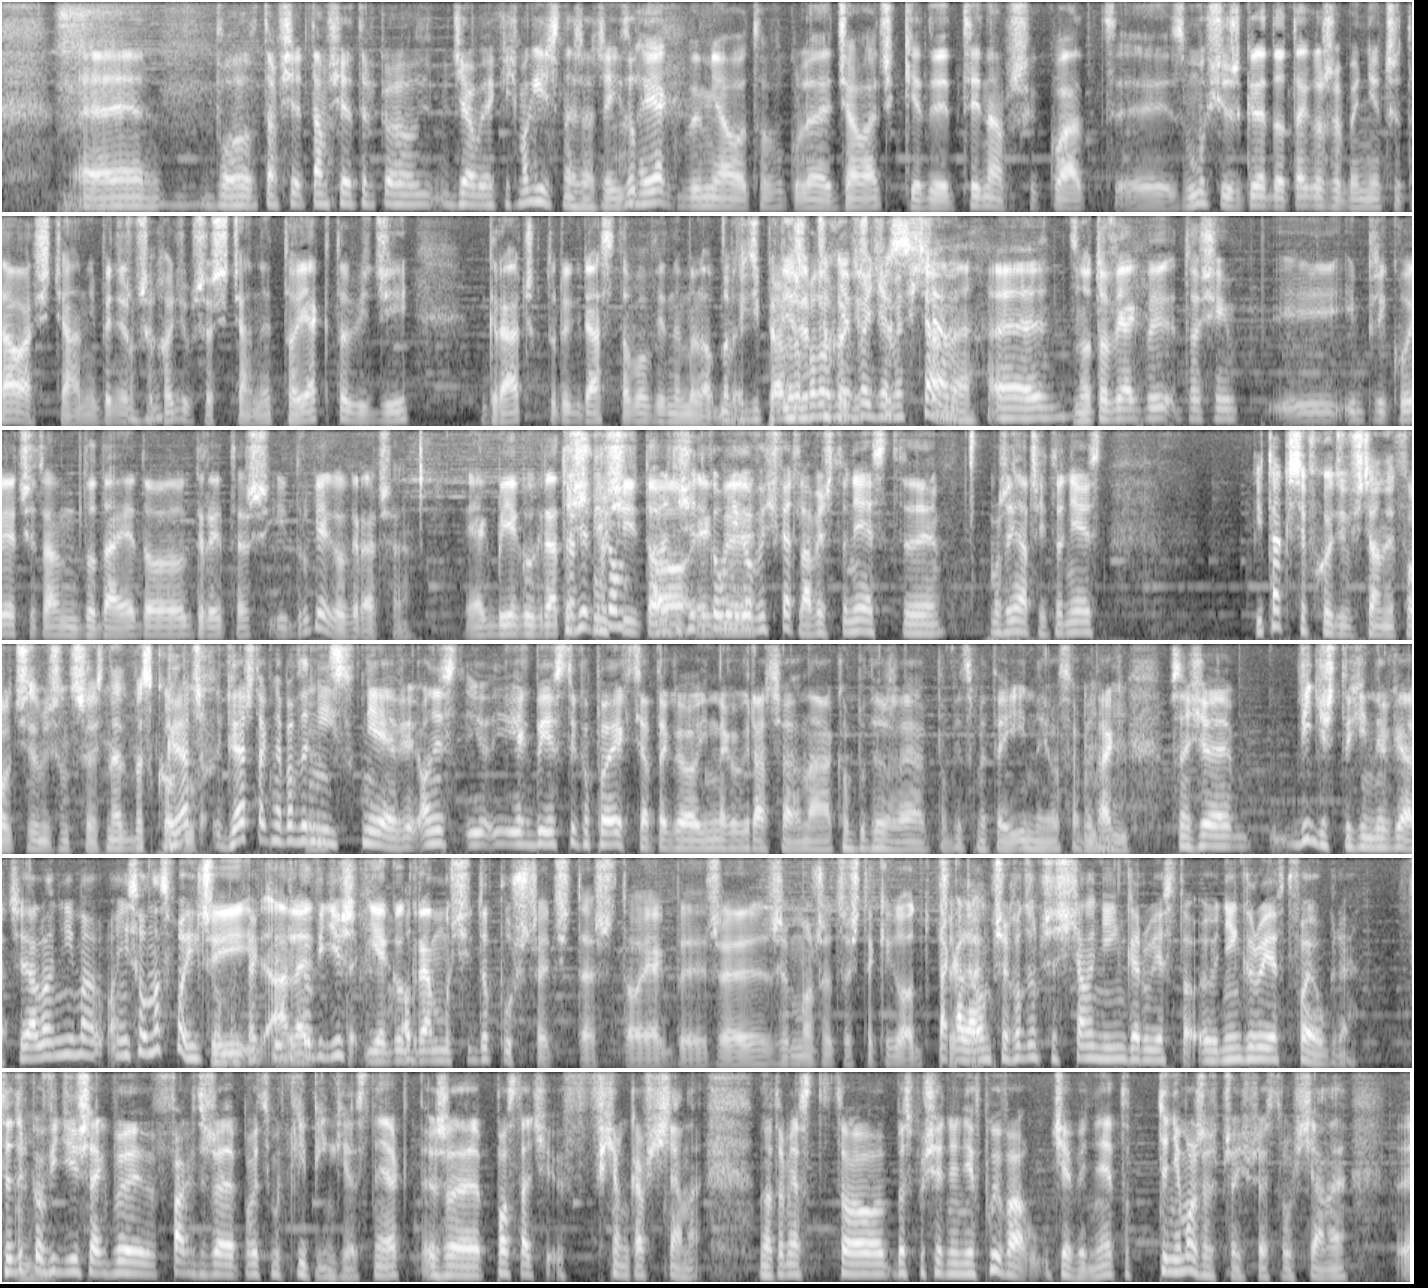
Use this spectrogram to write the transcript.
E, bo tam się, tam się tylko działy jakieś magiczne rzeczy. Ale jakby miało to w ogóle działać, kiedy ty na przykład y, zmusisz grę do tego, żeby nie czytała ścian i będziesz Mhm. przechodził przez ściany, to jak to widzi gracz, który gra z tobą w jednym lobby? No widzi pewnie, że przechodzisz wejdziemy przez w ścianę. E, No to jakby to się implikuje, czy tam dodaje do gry też i drugiego gracza. Jakby jego gra to się też tylko, musi to ale to się tylko u jakby... niego wyświetla, wiesz, to nie jest, y, może inaczej, to nie jest I tak się wchodzi w ściany Fallout 76, nawet bez kodów. Gracz, gracz tak naprawdę nie więc- istnieje. wie- On jest, jakby jest tylko projekcja tego innego gracza na komputerze, powiedzmy tej innej osoby, Mhm. tak? W sensie widzisz tych innych graczy, ale oni, ma, oni są na swoich Czyli, tak? Ale widzisz. jego od- gra musi dopuszczać też to jakby, że, że może coś takiego odczytać. Tak, ale on przechodząc przez ścianę nie ingeruje, nie ingeruje w twoją grę. Ty tylko Mhm. widzisz jakby fakt, że powiedzmy clipping jest, nie? Jak, że postać wsiąka w ścianę. Natomiast to bezpośrednio nie wpływa u ciebie, nie? To ty nie możesz przejść przez tą ścianę. Yy,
